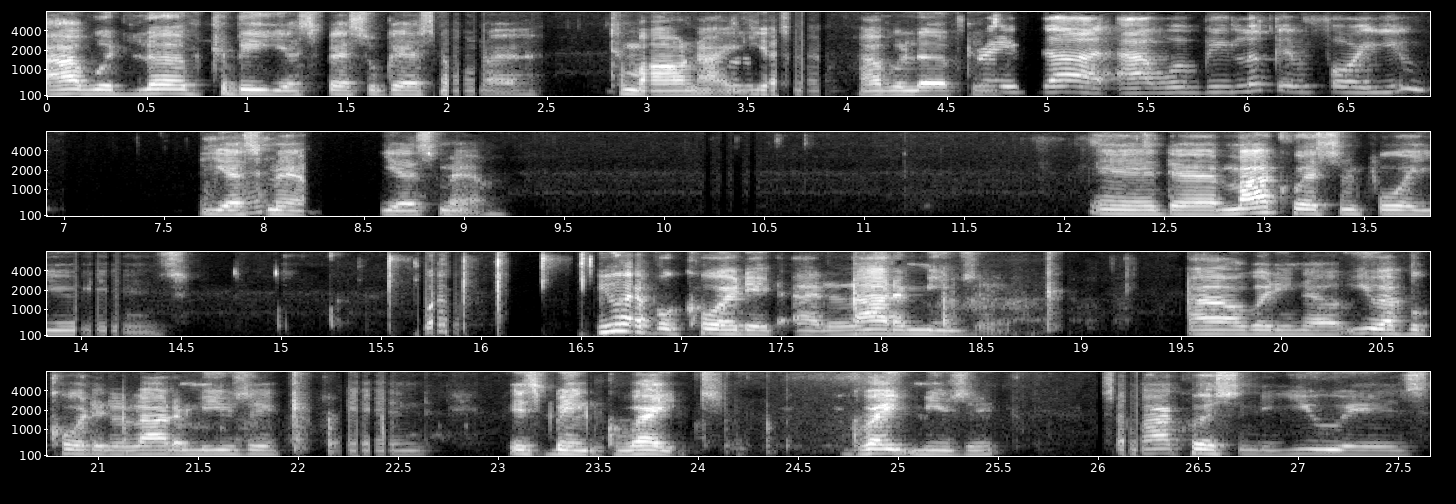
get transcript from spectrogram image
I would love to be your special guest on uh, tomorrow night. Yes, ma'am. I would love to. Praise God. I will be looking for you. Yes, ma'am. Yes, ma'am. And uh, my question for you is, what, you have recorded a lot of music. I already know you have recorded a lot of music, and it's been great, great music. So my question to you is,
